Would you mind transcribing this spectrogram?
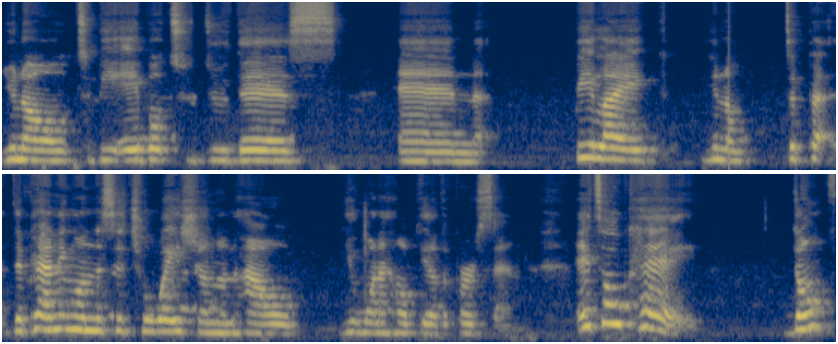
you know to be able to do this and be like you know dep- depending on the situation and how you want to help the other person. It's okay. Don't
